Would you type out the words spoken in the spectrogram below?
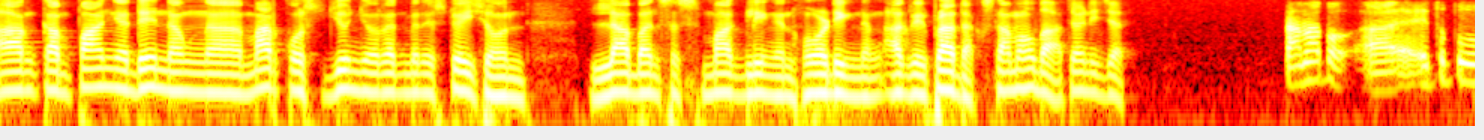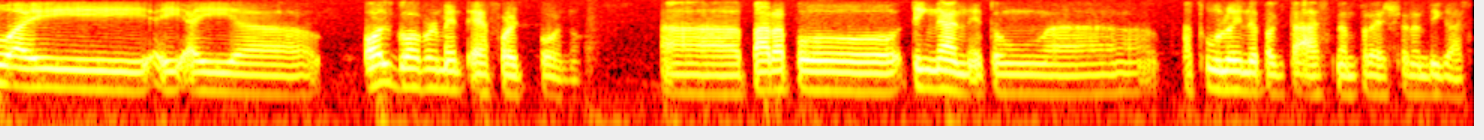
ang kampanya din ng ah, Marcos Jr. Administration laban sa smuggling and hoarding ng agri-products. Tama ho ba, Attorney Jet? Tama po. Ah, ito po ay ay, ay ah, all government effort po, no? Ah, para po tingnan itong ah, patuloy na pagtaas ng presyo ng bigas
